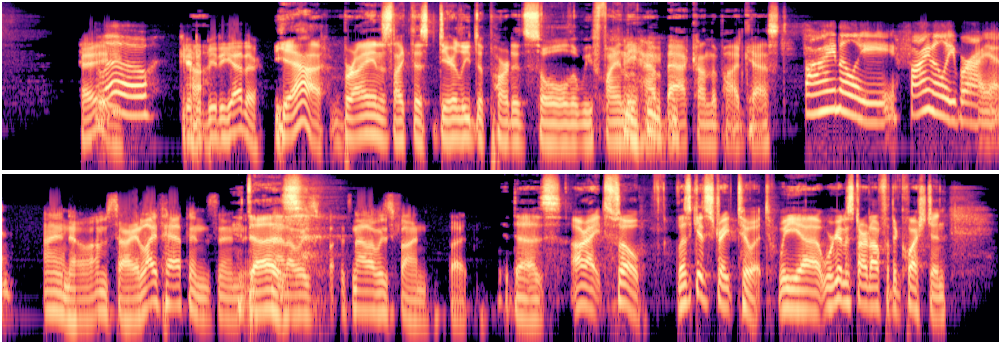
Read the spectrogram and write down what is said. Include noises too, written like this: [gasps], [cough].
Hey, Hello. good to be uh, together. Yeah, Brian is like this dearly departed soul that we finally have [laughs] back on the podcast. Finally, finally, Brian. I know. I'm sorry. Life happens, and It does. It's not always. It's not always fun, but It does. All right, so let's get straight to it. We uh, we're going to start off with a question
